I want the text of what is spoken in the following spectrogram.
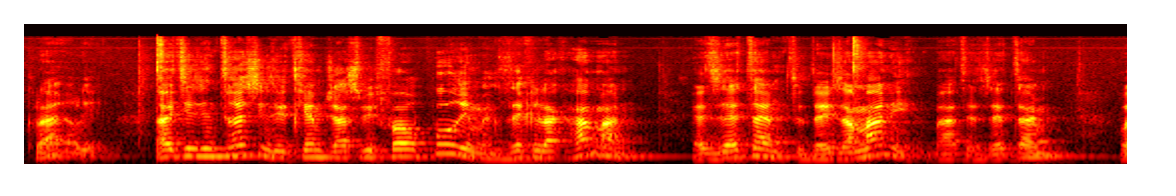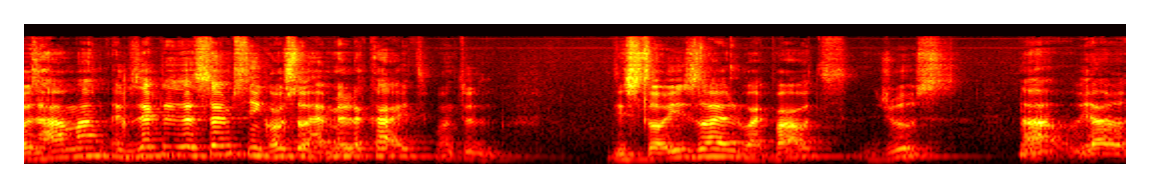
Clearly. Now it is interesting it came just before Purim, exactly like Haman. At that time, today is Amani, but at that time was Haman exactly the same thing. Also, Amalekite want to destroy Israel, wipe out Jews. Now we are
